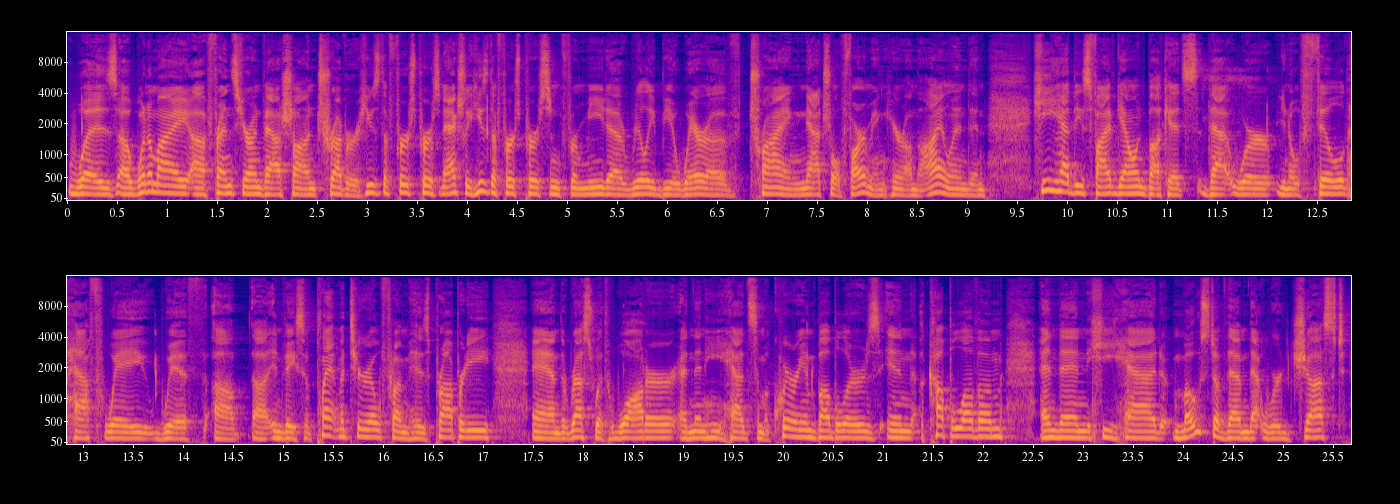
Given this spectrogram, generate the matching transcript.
was uh, one of my uh, friends here on Vashon, Trevor. He's the first person, actually, he's the first person for me to really be aware of trying natural farming here on the island. And he had these five gallon buckets that were, you know, filled halfway with uh, uh invasive plant material from his property and the rest with water. And then he had some aquarium bubblers in a couple of them. And then he had most of them that were just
